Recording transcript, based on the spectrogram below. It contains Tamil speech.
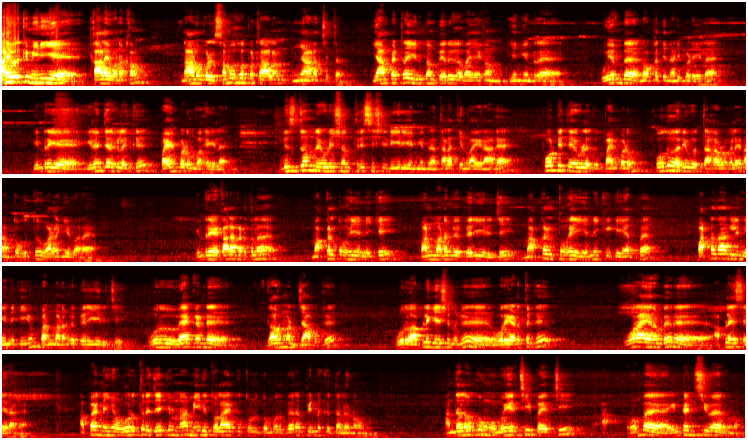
அனைவருக்கும் இனிய காலை வணக்கம். நான் உங்கள் சமூக பற்றாளன் ஞானச்சித்தன். யாம் பெற்ற இன்பம் பெருக வையகம் என்கின்ற உயர்ந்த நோக்கத்தின் அடிப்படையில் இன்றைய இளைஞர்களுக்கு பயன்படும் வகையில் wisdom revolution three sixty degree என்கின்ற தளத்தின் வாயிலாக போட்டித் தேர்வுகளுக்கு பயன்படும் பொது அறிவு தகவல்களை நான் தொகுத்து வழங்கி வரேன். இன்றைய காலகட்டத்தில் மக்கள் தொகை எண்ணிக்கை பன்மடங்கு பெருகிருச்சு. மக்கள் தொகை எண்ணிக்கைக்கு ஏற்ப பட்டதாரிகளின் எண்ணிக்கையும் பன்மடங்கு பெருகிருச்சு. ஒரு வேக்கண்டு கவர்மெண்ட் ஜாபுக்கு ஒரு அப்ளிகேஷனுக்கு ஒரு இடத்துக்கு ஓராயிரம் பேர் அப்ளை செய்கிறாங்க அப்போ நீங்கள் ஒருத்தர் ஜெயிக்கணும்னா மீதி தொள்ளாயிரத்தி தொண்ணூத்தொம்பது பேரை பின்னுக்கு தள்ளணும். அந்த அளவுக்கு உங்கள் முயற்சி பயிற்சி ரொம்ப இன்டென்சிவாக இருக்கணும்.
